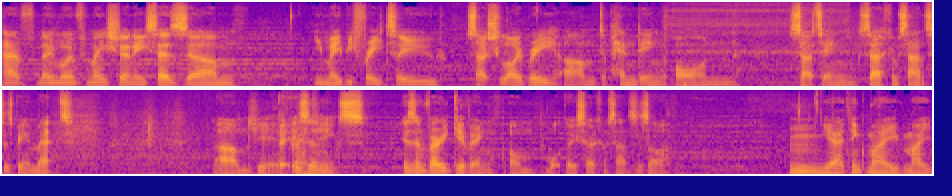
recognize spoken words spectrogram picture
have no more information. He says um, you may be free to search the library, um, depending on certain circumstances being met. Um, Cheers, but isn't isn't very giving on what those circumstances are. Hmm, yeah, I think my, my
